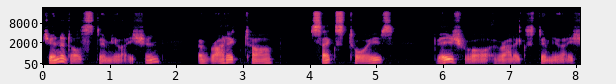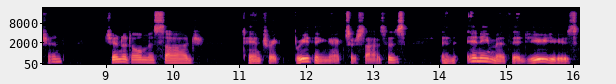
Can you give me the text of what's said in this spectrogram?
genital stimulation, erotic talk, sex toys, visual erotic stimulation, genital massage, tantric breathing exercises, and any method you use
